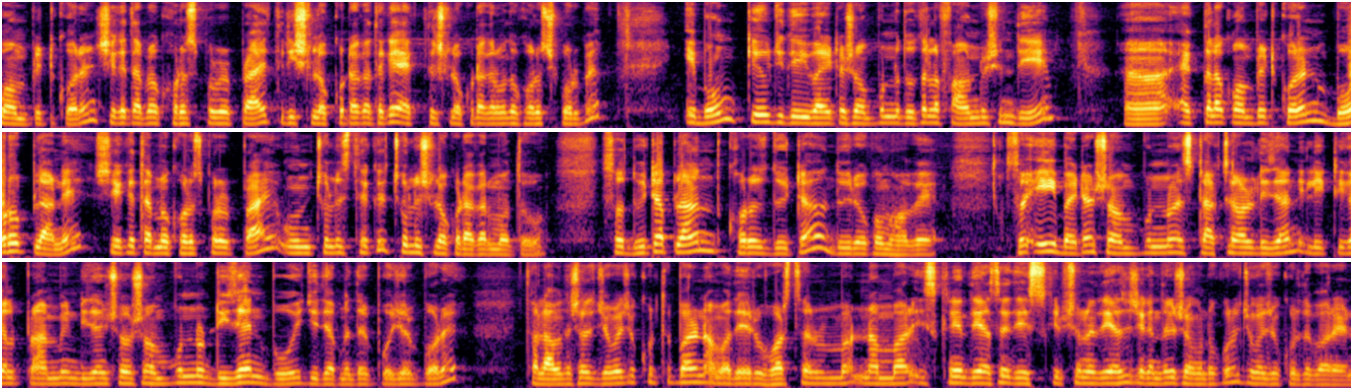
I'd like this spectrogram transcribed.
কমপ্লিট করেন, সেক্ষেত্রে আপনার খরচ পড়বে প্রায় তিরিশ লক্ষ টাকা থেকে একত্রিশ লক্ষ টাকার মতো খরচ পড়বে। এবং কেউ যদি এই বাড়িটা সম্পূর্ণ দোতলা ফাউন্ডেশন দিয়ে একতলা কমপ্লিট করেন বড় প্ল্যানে সেক্ষেত্রে আপনার খরচ পড়বে প্রায় উনচল্লিশ থেকে চল্লিশ লক্ষ টাকার মতো। সো দুইটা প্ল্যান খরচ দুইটা, দুই রকম হবে। সো এই বইটা সম্পূর্ণ structural design electrical plumbing design সহ সম্পূর্ণ ডিজাইন বই যদি আপনাদের প্রয়োজন পড়ে, তাহলে আমাদের সাথে যোগাযোগ করতে পারেন। আমাদের হোয়াটসঅ্যাপ নাম্বার স্ক্রিনে দেওয়া আছে ডিসক্রিপশনে দেওয়া আছে, সেখান থেকে সংগ্রহ করে যোগাযোগ করতে পারেন।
